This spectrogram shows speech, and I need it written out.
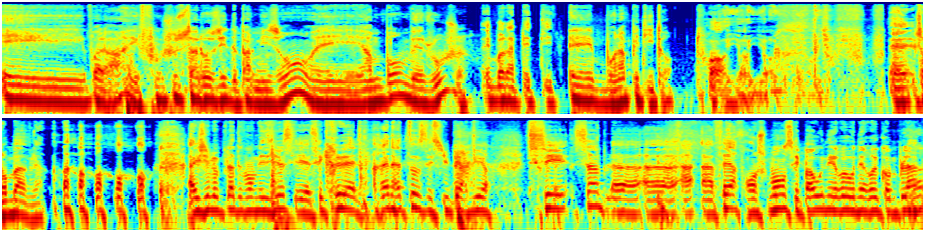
Et voilà, il faut juste arroser de parmesan et un bon verre rouge. Et bon appétit. Et bon appétit. Oh, yo, yo. Eh, J'en bave là. Ah, J'ai le plat devant mes yeux, c'est cruel. Renato, c'est super dur. C'est simple à, à- à- faire, franchement, c'est pas onéreux, onéreux comme plat.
